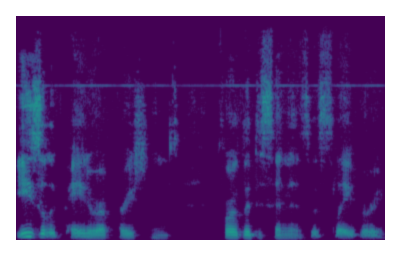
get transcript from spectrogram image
easily pay the reparations for the descendants of slavery.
